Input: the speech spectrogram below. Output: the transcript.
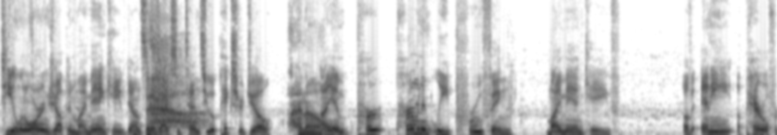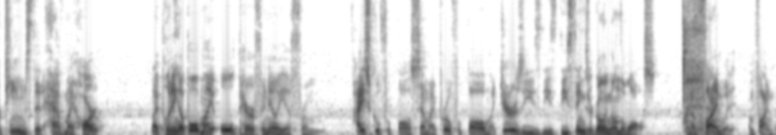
teal and orange up in my man cave downstairs. I actually tend to a picture, Joe. I know. I am per- permanently proofing my man cave of any apparel for teams that have my heart by putting up all my old paraphernalia from high school football, semi-pro football, my jerseys. These these things are going on the walls, and I'm fine with it. I'm fine with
